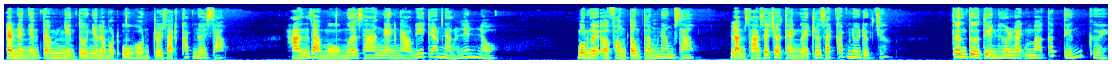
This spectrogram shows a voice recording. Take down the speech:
Em nên nhẫn tâm nhìn tôi như là một u hồn trôi giặt khắp nơi sao. Hắn giả mù mưa ra nghẹn ngào đi theo nàng lên lầu. Một người ở phòng tổng thấm năm sao? Làm sao sẽ trở thành người trôi giặt khắp nơi được chứ? Thường tự tuyền hừa lạnh mà cất tiếng cười.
